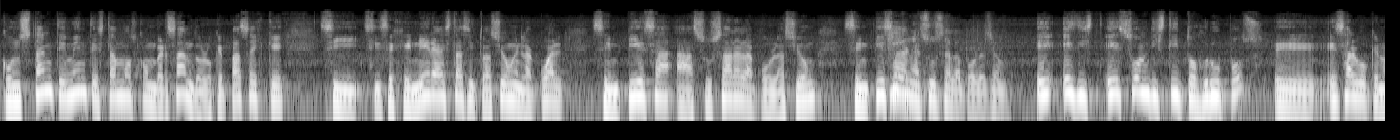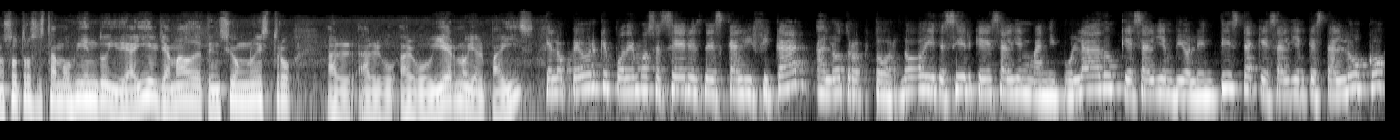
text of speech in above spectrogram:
constantemente estamos conversando. Lo que pasa es que si, si se genera esta situación en la cual se empieza a asusar a la población, se empieza... ¿Quién asusa a la población? Es, son distintos grupos, eh, es algo que nosotros estamos viendo y de ahí el llamado de atención nuestro al, al, gobierno y al país. Que lo peor que podemos hacer es descalificar al otro actor, ¿no? Y decir que es alguien manipulado, que es alguien violentista, que es alguien que está loco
